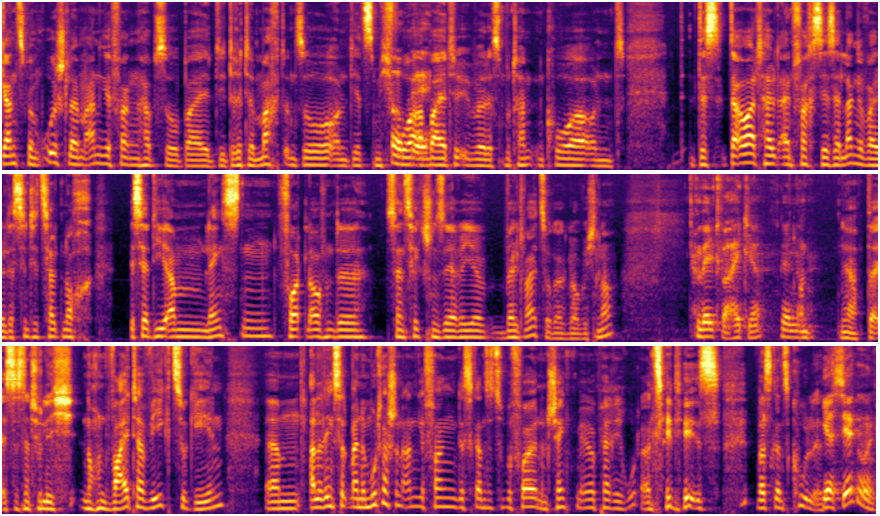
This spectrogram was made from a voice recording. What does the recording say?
ganz beim Urschleim angefangen habe, so bei die dritte Macht und so und jetzt mich okay. vorarbeite über das Mutantenchor und das dauert halt einfach sehr, sehr lange, weil das sind jetzt halt noch, ist ja die am längsten fortlaufende Science-Fiction-Serie weltweit sogar, glaube ich, ne? Weltweit, ja, genau. Und ja, da ist es natürlich noch ein weiter Weg zu gehen. Ähm, allerdings hat meine Mutter schon angefangen, das Ganze zu befeuern und schenkt mir immer Peri-Rodan CDs, was ganz cool ist. Ja, sehr gut.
